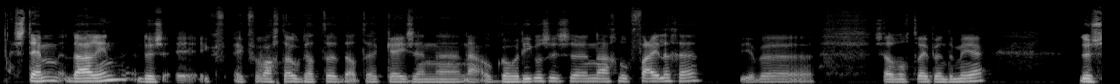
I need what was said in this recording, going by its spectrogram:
stem daarin. Dus ik, ik verwacht ook dat, uh, dat Kees en nou, ook Go Eagles is nagenoeg veilig. Hè? Die hebben zelfs nog twee punten meer. Dus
